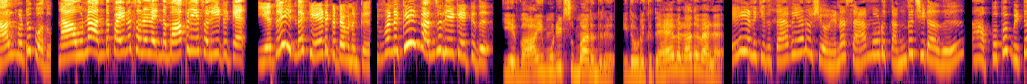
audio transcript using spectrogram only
நாள் மட்டும் போதும். நான் ஒண்ணு அந்த பையனை சொல்லல இந்த மாப்பிளைய சொல்லிட்டு இருக்கேன். எது இந்த கேடு கிட்டவனுக்கு? இவனுக்கு எங்க அஞ்சலியே கேக்குது. ஏ வாய் மூடிட்டு சும்மா இருந்துரு. இது உனக்கு தேவையில்லாத வேலை. ஏய் எனக்கு இது தேவையான விஷயம். ஏன்னா சாமோட தங்கச்சிடா அது. நான் அப்பப்ப பிட்ட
